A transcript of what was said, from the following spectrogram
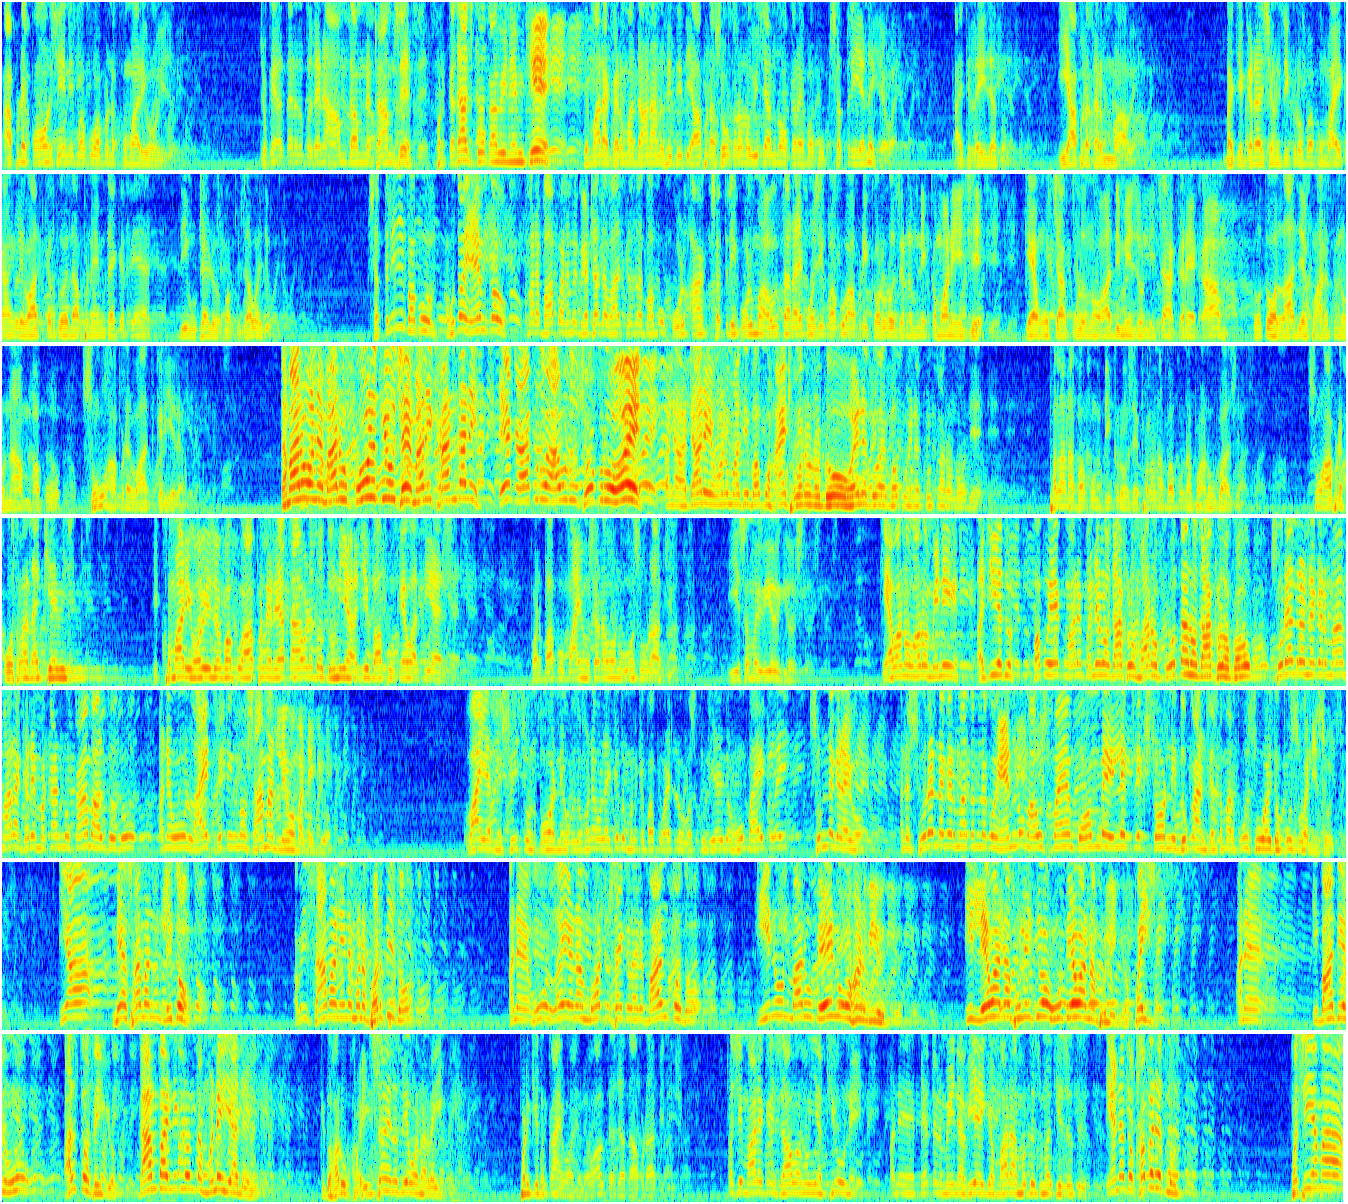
આપણે કોણ છે એની બાપુ આપણને ખુમારી હોવી જોઈએ. જોકે અત્યારે તો બધાને આમદામ ને ઠામ છે. પણ કદાચ કોક આવીને એમ કે કે મારા ઘરમાં દાણા નથી દીધી. આપણા છોકરાનો વિચાર ન કરાય બાપુ. ક્ષત્રિય એને કહેવાય. અહીંથી લઈ જતું. એ આપણા ધર્મમાં આવે. બાકી ગરાશન દીકરો બાપુ માઇક આંગળી વાત કરતો હોય તો આપણને એમ થાય કે ત્યાં દી ઉઠાડ્યો. બાપુ જવા દો ક્ષત્રિય બાપુ, હું તો એમ કહું, અમારા બાપાને અમે બેઠા હતા વાત કરતા બાપુ કુળ આ ક્ષત્રિય કુળમાં અવતાર આપ્યો છે બાપુ, આપણી કરોડો જન્મની કમાણી છે. કે ઊંચા કુળનો આદમી જો નીચા કરે કામ, તો તો લાજે ભારતનું નામ બાપુ. શું આપણે વાત કરીએ રામ તમારું અને મારું કુળ કયું છે? મારી ખાનદાની. એક આપણું આવડું છોકરું હોય અને અઢારે વણમાંથી બાપુ સાઠ વર્ષનો ડો હોય ને તો બાપુ એને તુકારો ન દે. ફલાણા બાપુનો દીકરો છે, ફલાણા બાપુના ભાણુભા છે. શું આપણે કોથળા નાખી આવી છે? એ ખુમારી હોવી જો બાપુ, આપણને રહેતા આવડે તો દુનિયા હજી બાપુ કેવા તૈયાર છે. પણ બાપુ બાયું ચડાવવાનું ઓછું રાખજો. એ સમય વિયો ગયો છે. કહેવાનો મારો મિનિંગ હજી બાપુ, એક મારે બનેલો દાખલો, મારો પોતાનો દાખલો કહું. સુરેન્દ્રનગરમાં મારા ઘરે મકાનનું કામ હાલતું હતું અને હું લાઇટ ફિટિંગનો સામાન લેવા માટે ગયો. વાયર ને સ્વિચ બોર્ડ ને એવું બધું. મને ઓલા કીધું, મને કે, બાપુ, આટલું વસ્તુ લઈ આવી દો. હું બાઇક લઈ સુરનગર આવ્યો. અને સુરેન્દ્રનગરમાં તમને કોઈ હેન્ડલૂમ હાઉસ પાસે બોમ્બે ઇલેક્ટ્રિક સ્ટોરની દુકાન છે. તમારે પૂછવું હોય તો પૂછવાની શું ત્યાં મેં સામાન લીધો. હવે સામાન એને મને ભરી દીધો. અને હું લઈ અને મોટરસાયકલ હારે બાંધતો હતો. એનું મારું બેનું ઓહાણ વ્યુ. એ લેવાના ભૂલી ગયો, હું દેવાના ભૂલી ગયો, પૈસા. અને એ બાંધીને હું હાલતો થઈ ગયો. ગામ બહાર નીકળ્યો ને તો મને યાદ આવ્યું. કીધું સારું પૈસા એને દેવાના રહી ગયા. પણ કીધું, કાંઈ વાંધો નહીં આવતા જતા આપણે આપી દઈશું. પછી મારે કઈ જવાનું અહીંયા થયું નહીં. અને બે ત્રણ મહિના વ્યાઈ ગયા, મારા મગજમાંથી જતું એને તો ખબર જ નહોતી. પછી એમાં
